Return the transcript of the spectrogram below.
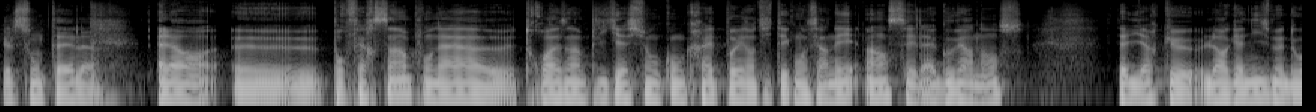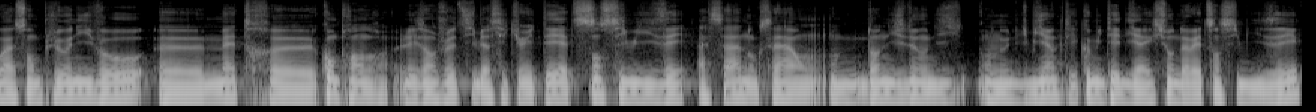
Quelles sont-elles? Alors, euh, pour faire simple, on a euh, trois implications concrètes pour les entités concernées. Un, c'est la gouvernance. C'est-à-dire que l'organisme doit à son plus haut niveau euh, mettre, comprendre les enjeux de cybersécurité, être sensibilisé à ça. Donc ça, on, dans NIS 2, on, nous dit bien que les comités de direction doivent être sensibilisés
